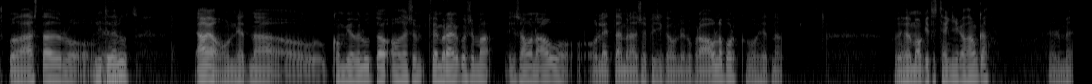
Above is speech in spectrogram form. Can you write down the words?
skoðaði aðstæður lítur hérna, vel út? Já, já, hún hérna kom mjög vel út á, á þessum tveimur æfingum sem að ég sá hana á og, og leitaði mér aðeins upplýsinga. Hún er nú frá Álaborg og hérna við höfum ágættist tenginga þangað við erum með,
